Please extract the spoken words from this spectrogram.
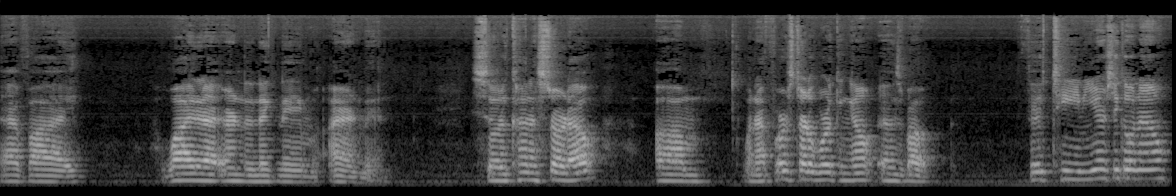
have I why did I earn the nickname Iron Man? So to kind of start out, um, when I first started working out, it was about 15 years ago now.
